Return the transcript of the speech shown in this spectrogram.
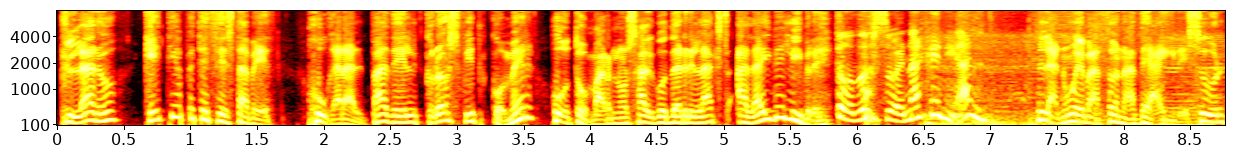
Claro, ¿qué te apetece esta vez? ¿Jugar al pádel, crossfit, comer o tomarnos algo de relax al aire libre? Todo suena genial. La nueva zona de Aire Sur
